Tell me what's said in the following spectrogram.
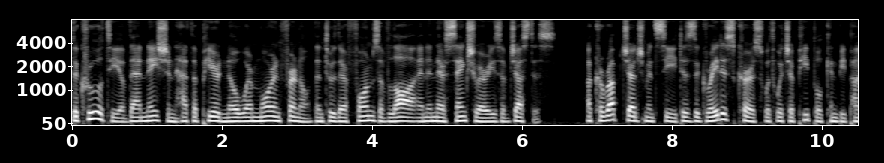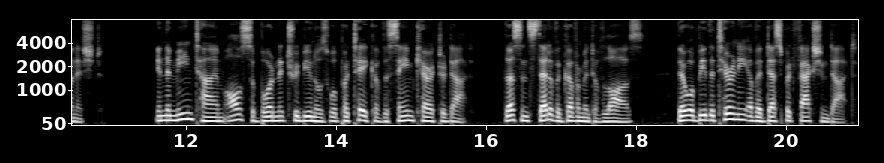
The cruelty of that nation hath appeared nowhere more infernal than through their forms of law and in their sanctuaries of justice. A corrupt judgment seat is the greatest curse with which a people can be punished. In the meantime, all subordinate tribunals will partake of the same character. Dot. Thus, instead of a government of laws, there will be the tyranny of a desperate faction. Dot.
